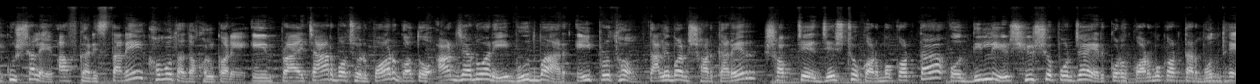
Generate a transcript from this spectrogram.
একুশ সালে আফগানিস্তানে ক্ষমতা দখল করে। এর প্রায় চার বছর পর গত আট জানুয়ারি বুধবার এই প্রথম তালেবান সরকারের সবচেয়ে জ্যেষ্ঠ কর্মকর্তা ও দিল্লির শীর্ষ পর্যায়ের কোনো কর্মকর্তার মধ্যে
